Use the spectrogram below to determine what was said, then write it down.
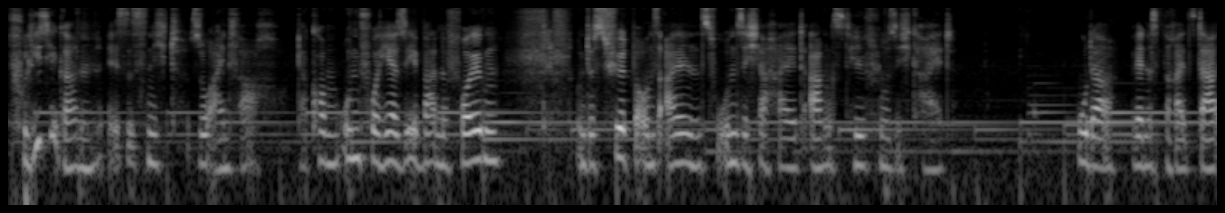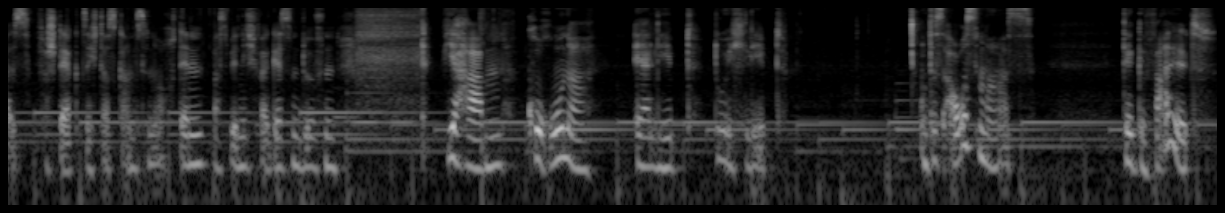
Politikern ist es nicht so einfach. Da kommen unvorhersehbare Folgen und das führt bei uns allen zu Unsicherheit, Angst, Hilflosigkeit. Oder wenn es bereits da ist, verstärkt sich das Ganze noch. Denn was wir nicht vergessen dürfen, wir haben Corona erlebt, durchlebt. Und das Ausmaß der Gewalt,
